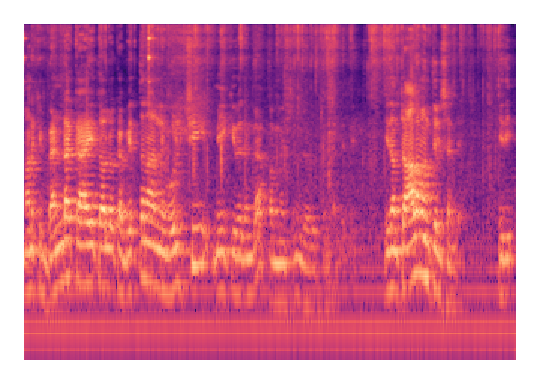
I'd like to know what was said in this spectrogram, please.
మనకి బెండకాయ తాలూకా విత్తనాలని ఒలిచి మీకు ఈ విధంగా పంపించడం జరుగుతుందండి ఇది. ఇదంతా చాలామంది తెలుసండి. ఇది.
